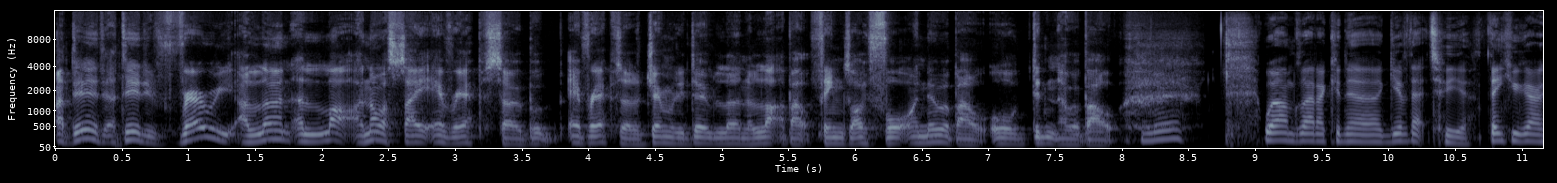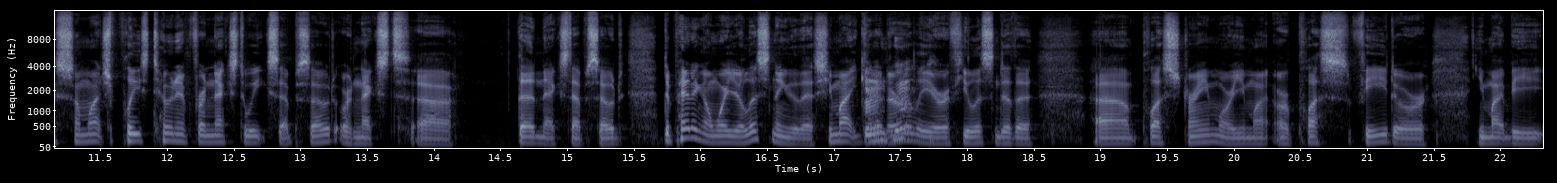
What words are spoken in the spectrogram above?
I did. I did. Very. I learned a lot. I know I say every episode, but every episode I generally do learn a lot about things I thought I knew about or didn't know about. Well, I'm glad I could uh, give that to you. Thank you guys so much. Please tune in for next week's episode or next. Uh, the next episode, depending on where you're listening to this, you might get it earlier if you listen to the uh, Plus stream, or you might or Plus feed, or you might be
